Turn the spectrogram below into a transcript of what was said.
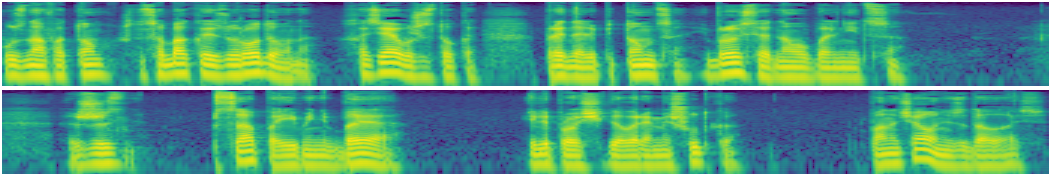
Узнав о том, что собака изуродована, хозяева жестоко предали питомца и бросили одного в больницу. Жизнь пса по имени Беа, или, проще говоря, Мишутка, поначалу не задалась.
